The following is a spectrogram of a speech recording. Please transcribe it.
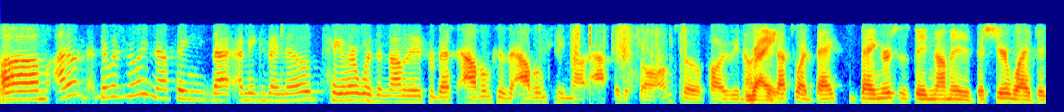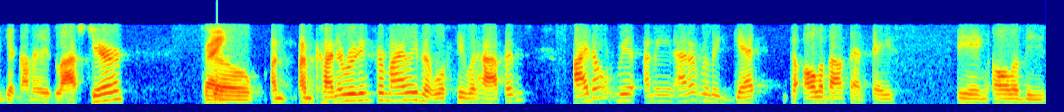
Um, I don't. There was really nothing that I mean, because I know Taylor wasn't nominated for best album because the album came out after the song, so it'll probably be nominated. Right. That's why Bang, Bangers is being nominated this year. Why it did get nominated last year. Right. So I'm I'm kind of rooting for Miley, but we'll see what happens. I don't re- I mean, I don't really get the all about that face being all of these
